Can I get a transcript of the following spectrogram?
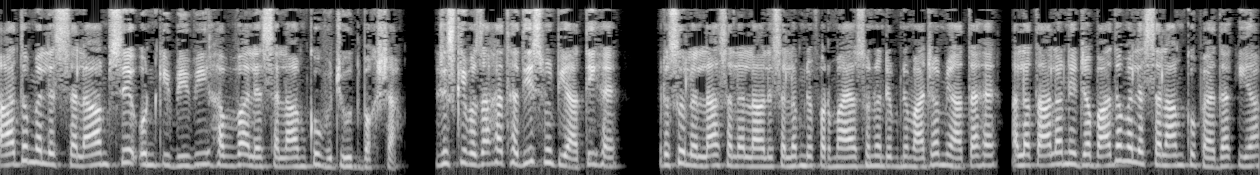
آدم علیہ السلام سے ان کی بیوی حوا علیہ السلام کو وجود بخشا۔ جس کی وضاحت حدیث میں بھی آتی ہے۔ رسول اللہ صلی اللہ علیہ وسلم نے فرمایا، سنن ابن ماجہ میں آتا ہے، اللہ تعالیٰ نے جب آدم علیہ السلام کو پیدا کیا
